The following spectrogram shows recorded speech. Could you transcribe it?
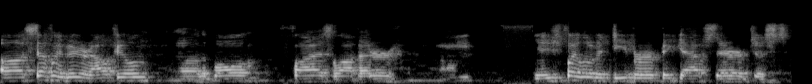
Uh, it's definitely a bigger outfield. Uh, the ball flies a lot better. Um, you know, you just play a little bit deeper, big gaps there. Just,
